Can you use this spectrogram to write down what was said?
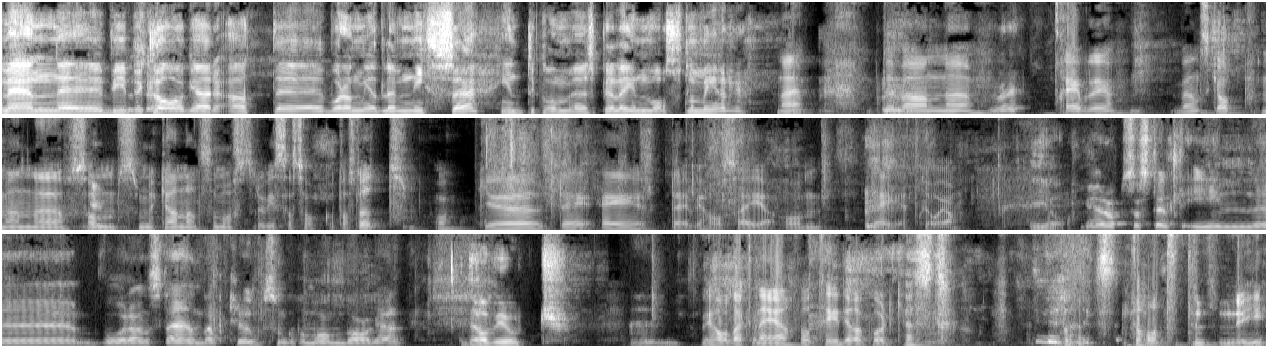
Men eh, vi beklagar att eh, våran medlem Nisse inte kommer spela in med oss något mer. Nej, det var en eh, trevlig vänskap. Men eh, som så mycket annat så måste det vissa saker ta slut. Och eh, det är det vi har att säga om det tror jag. Ja. Vi har också ställt in eh, våran stand-up-klubb som går på måndagar. Det har vi gjort. Vi har lagt ner vår tidigare podcast. Startat en ny.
